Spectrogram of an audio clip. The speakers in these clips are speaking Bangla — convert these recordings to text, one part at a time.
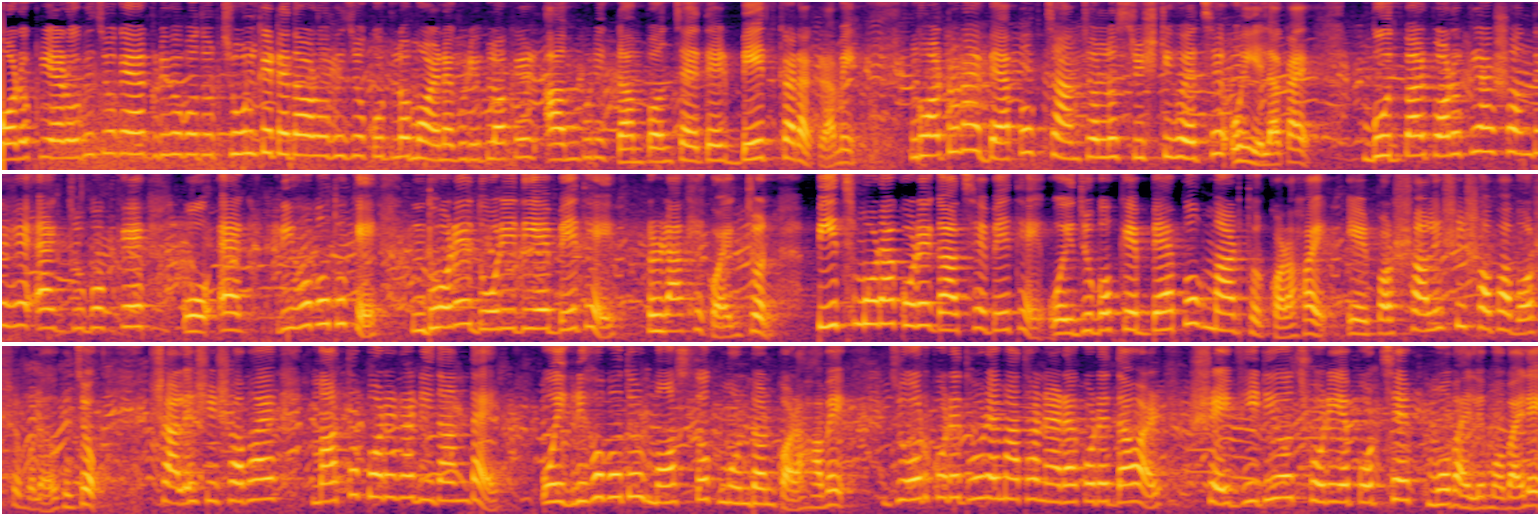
পরক্রিয়ার অভিযোগে এক গৃহবধূর চুল কেটে দেওয়ার অভিযোগ উঠল ময়নাগুড়ি ব্লকের আমগুড়ি গ্রাম পঞ্চায়েতের বেদকারা গ্রামে। ঘটনায় ব্যাপক চাঞ্চল্য সৃষ্টি হয়েছে ওই এলাকায়। বুধবার পরক্রিয়ার সন্দেহে এক যুবককে ও এক গৃহবধূকে ধরে দড়ি দিয়ে বেঁধে রাখে কয়েকজন। পিচমোড়া করে গাছে বেঁধে ওই যুবককে ব্যাপক মারধর করা হয়। এরপর সালিশি সভা বসে বলে অভিযোগ। সালিশি সভায় মাতব্বরেরা নিদান দেয়। ওই গৃহবধূর মস্তক মুন্ডন করা হবে। জোর করে ধরে মাথা ন্যাড়া করে দেওয়ার সেই ভিডিও ছড়িয়ে পড়ছে মোবাইলে মোবাইলে।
